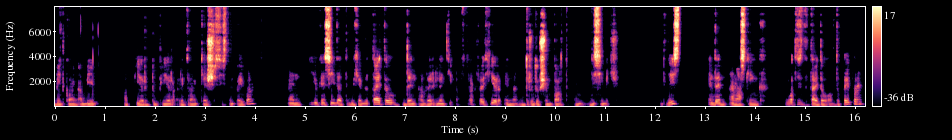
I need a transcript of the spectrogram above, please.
Bitcoin a peer-to-peer electronic cash system paper. And you can see that we have the title, then a very lengthy abstract right here, and an introduction part on this image, at least. And then I'm asking, what is the title of the paper?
